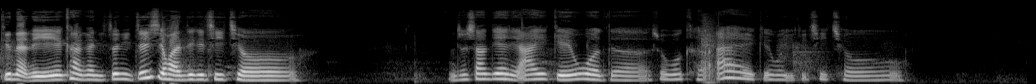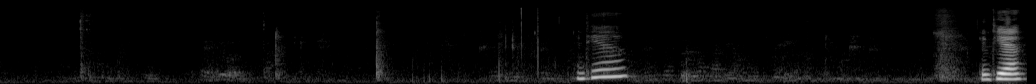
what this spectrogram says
给奶奶爷爷看看，你说你真喜欢这个气球。你说商店里阿姨给我的，说我可爱，给我一个气球。天天，天天，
